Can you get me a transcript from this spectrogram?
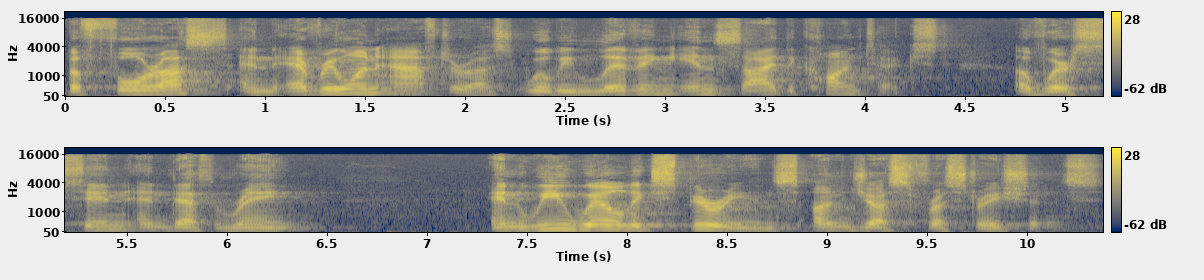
before us and everyone after us, will be living inside the context of where sin and death reign. And we will experience unjust frustrations.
